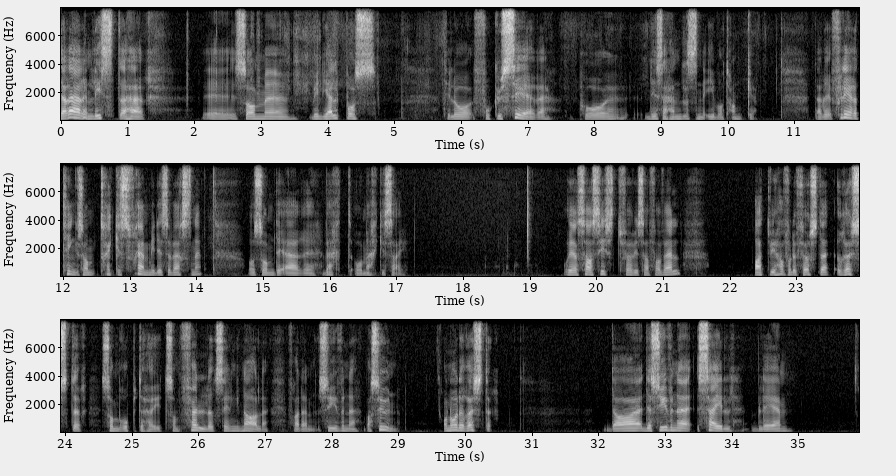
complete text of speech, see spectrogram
der er en liste her eh, som eh, vil hjelpe oss til å fokusere på eh, disse hendelsene i vår tanke. Det er flere ting som trekkes frem i disse versene, og som det er eh, verdt å merke seg. Og jeg sa sist, før vi sa farvel, at vi har for det første røster som ropte høyt, som følger signalet fra den syvende basun. Og nå er det røster. Da det syvende seil ble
